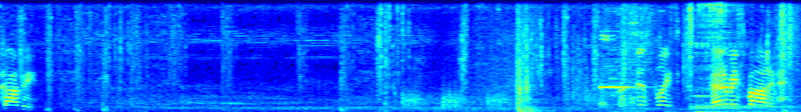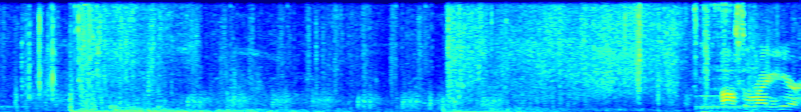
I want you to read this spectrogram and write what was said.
Copy. Enemy spotted. Hostile right here.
